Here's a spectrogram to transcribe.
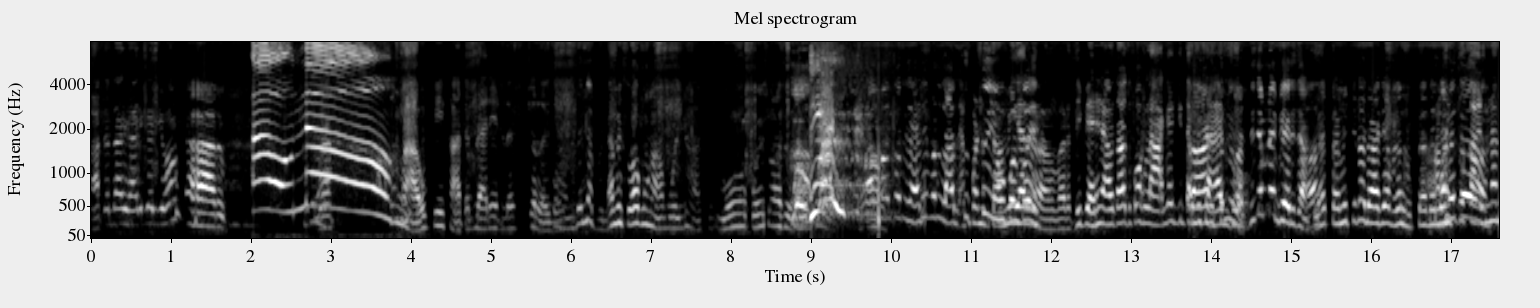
ખાતરદારી હારી કરજો આવું કે ખાતરદારી એટલે ચલો તમે સો ગુણ હા બોલજો. હું કોઈ સો છું રેડી મને લાગતું પણ તમે યાર વર્દી પહેરીને આવતા તો કોક લાગે કે તમે સાહેબ છો. વર્દી જેમ પહેરી તા. તમે કેટલા દાડા બધા લુકતા તમે તો કારના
